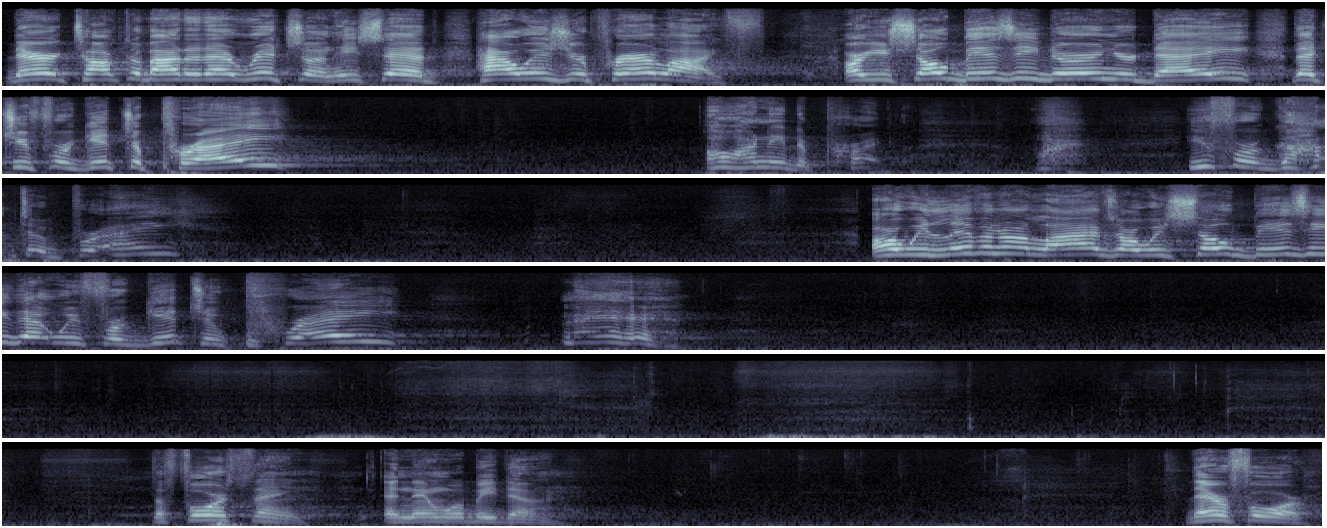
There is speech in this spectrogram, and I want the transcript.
Derek talked about it at Richland. He said, How is your prayer life? Are you so busy during your day that you forget to pray? Oh, I need to pray. You forgot to pray? Are we living our lives? Are we so busy that we forget to pray? Man. The fourth thing, and then we'll be done. Therefore,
